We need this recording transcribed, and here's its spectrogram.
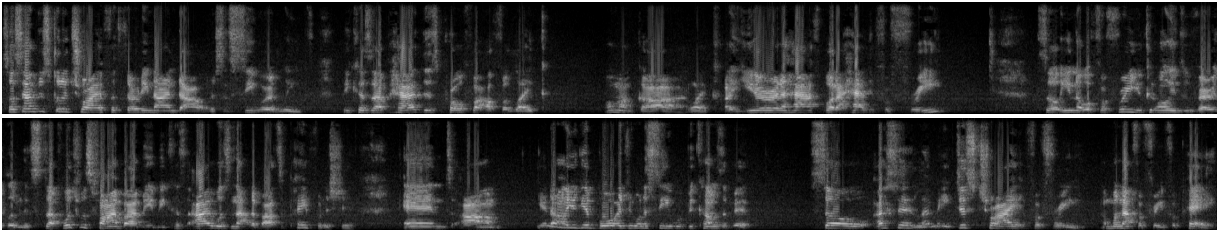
So I said, I'm just going to try it for $39 and see where it leads. Because I've had this profile for like, oh my God, like a year and a half, but I had it for free. So, you know, for free, you can only do very limited stuff, which was fine by me because I was not about to pay for the shit. And, um, you know, you get bored, you want to see what becomes of it. So I said, let me just try it for free. Well, not for free, for pay.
